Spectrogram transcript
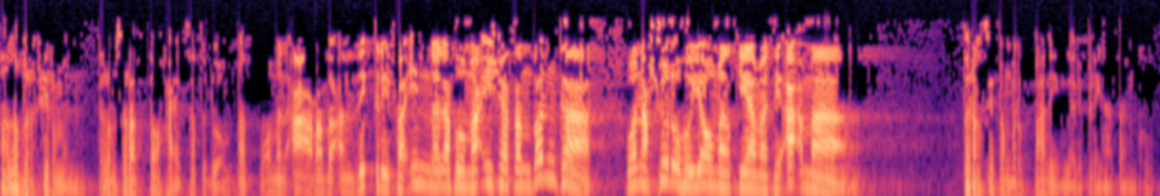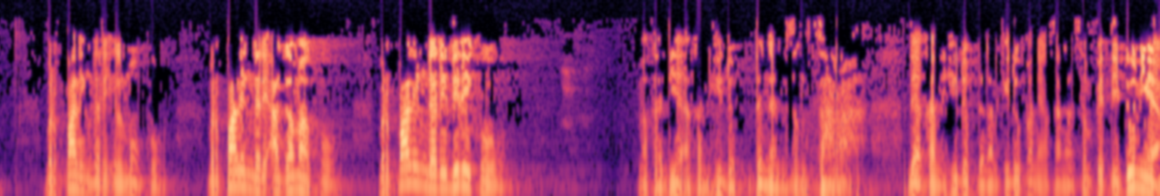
Allah berfirman dalam surat Toha ayat 124, "Wa man a'rada an dzikri fa inna lahu ma'isyatan dhanka wa nahsyuruhu yaumal qiyamati a'ma." Barang siapa yang berpaling dari peringatanku, berpaling dari ilmuku, berpaling dari agamaku, berpaling dari diriku, maka dia akan hidup dengan sengsara. Dia akan hidup dengan kehidupan yang sangat sempit di dunia.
